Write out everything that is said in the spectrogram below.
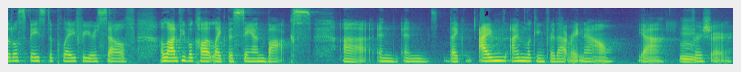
little space to play for yourself. A lot of people call it like the sandbox. Uh, and and like I'm I'm looking for that right now. Yeah, Mm. for sure.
